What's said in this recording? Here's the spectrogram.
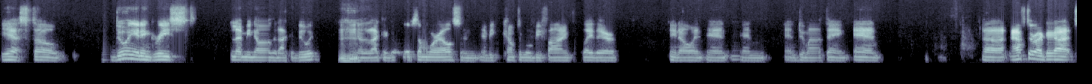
Yes. So doing it in Greece let me know that I could do it. Mm-hmm. You know, that I could go live somewhere else and, and be comfortable, be fine, play there, you know, and and and and do my thing. And uh, after I got,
